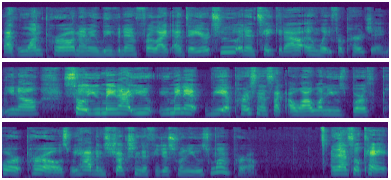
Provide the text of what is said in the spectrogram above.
like one pearl and I may leave it in for like a day or two and then take it out and wait for purging, you know? So you may not you you may not be a person that's like, oh, I want to use birth pearls. We have instructions if you just want to use one pearl. And that's okay.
